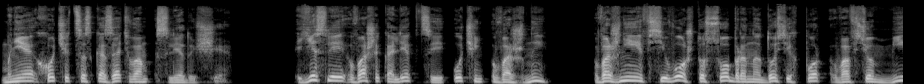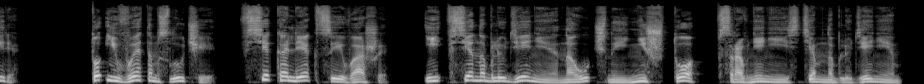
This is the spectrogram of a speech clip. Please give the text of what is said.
«Мне хочется сказать вам следующее. Если ваши коллекции очень важны, важнее всего, что собрано до сих пор во всем мире, то и в этом случае все коллекции ваши и все наблюдения научные – ничто в сравнении с тем наблюдением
